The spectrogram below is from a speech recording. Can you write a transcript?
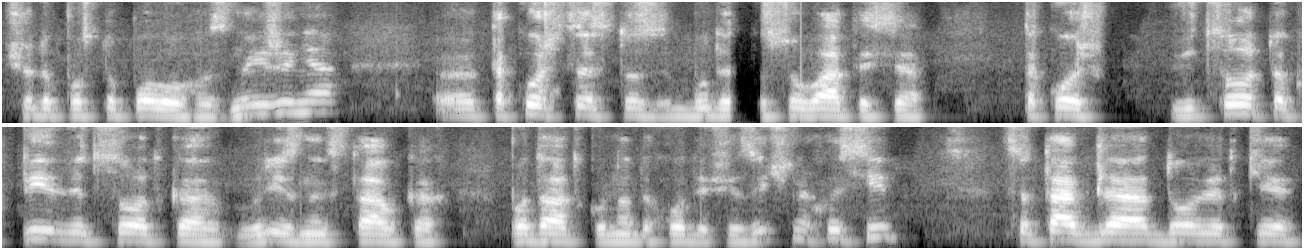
щодо поступового зниження. Е, Також це буде стосуватися також відсоток, піввідсотка в різних ставках податку на доходи фізичних осіб. Це так для довідки.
